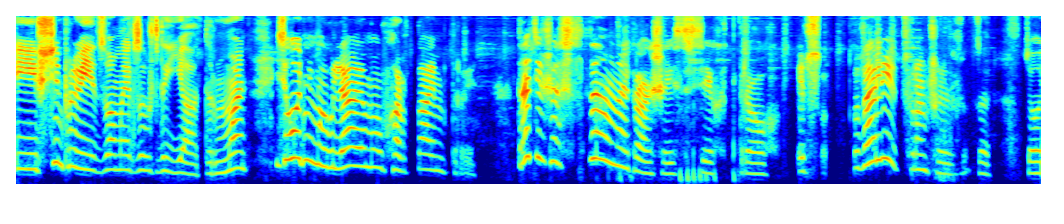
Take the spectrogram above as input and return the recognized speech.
І всім привіт! З вами, як завжди, я, Термань. І сьогодні ми гуляємо в Hard Time 3. Третя частина найкраща із всіх трьох. І взагалі франшизи цього.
